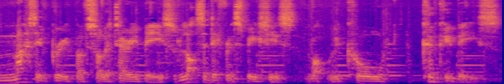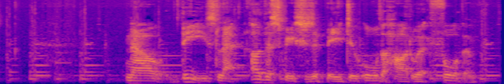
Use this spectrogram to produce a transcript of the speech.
massive group of solitary bees, lots of different species, what we call cuckoo bees. Now, these let other species of bee do all the hard work for them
